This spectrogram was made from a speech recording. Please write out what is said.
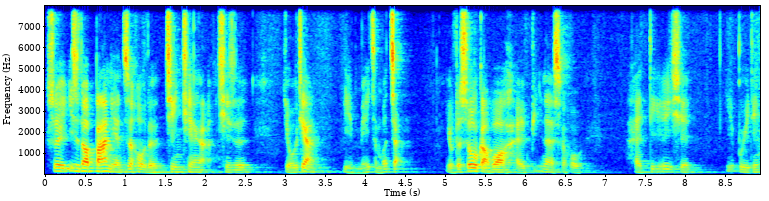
所以一直到八年之后的今天啊，其实油价也没怎么涨，有的时候搞不好还比那时候。还跌一些也不一定。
